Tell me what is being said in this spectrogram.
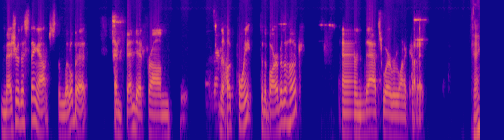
measure this thing out just a little bit and bend it from the hook point to the barb of the hook. And that's where we want to cut it, Okay.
